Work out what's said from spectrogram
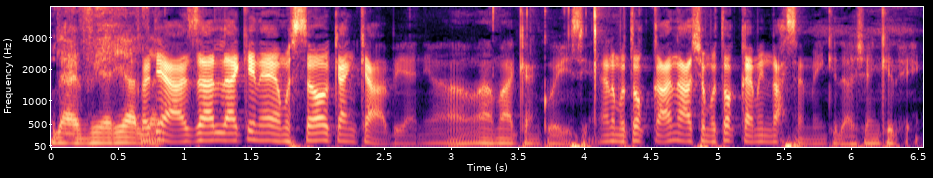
ولعب في ريال فدي ده. اعزال لكن مستواه كان كعب يعني ما, ما كان كويس يعني. أنا متوقع أنا عشان متوقع منه أحسن من كده عشان كده يعني.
